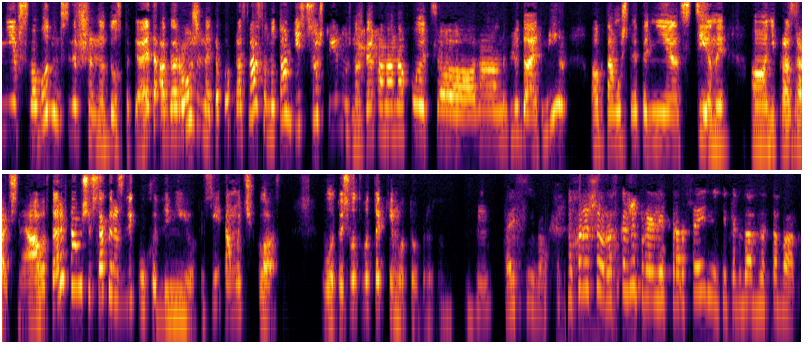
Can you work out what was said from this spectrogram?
не в свободном совершенно доступе, а это огороженное такое пространство, но там есть все, что ей нужно. Во-первых, она находится, она наблюдает мир, а, потому что это не стены а, непрозрачные, а во-вторых, там еще всякая развлекуха для нее, то есть ей там очень классно. Вот, то есть вот, вот таким вот образом. Угу. Спасибо. Ну хорошо, расскажи про электроошейники тогда для собак.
